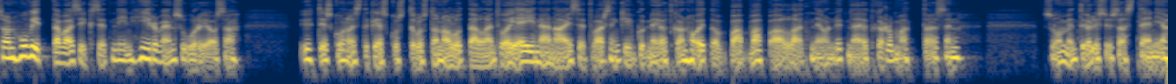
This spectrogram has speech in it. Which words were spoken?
se on huvittava siksi, että niin hirveän suuri osa – yhteiskunnallisesta keskustelusta on ollut tällainen, että voi ei nämä naiset, varsinkin kun ne, jotka on hoitovapaalla, että ne on nyt nämä, jotka romattaa sen Suomen työllisyysasteen ja,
